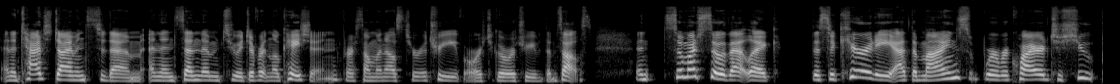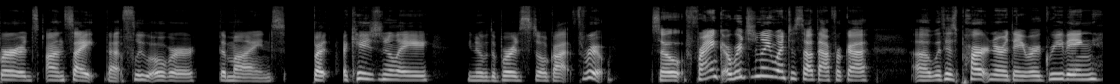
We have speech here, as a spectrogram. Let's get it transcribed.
and attach diamonds to them and then send them to a different location for someone else to retrieve or to go retrieve themselves. And so much so that, like, the security at the mines were required to shoot birds on sight that flew over the mines, but occasionally, you know, the birds still got through. So Frank originally went to South Africa uh, with his partner, they were grieving.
